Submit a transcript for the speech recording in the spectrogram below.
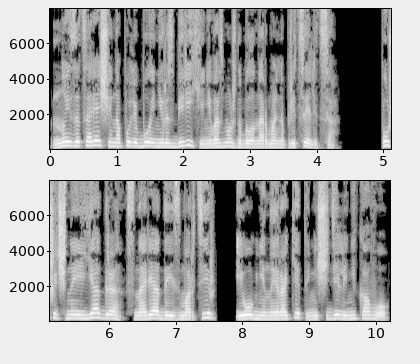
но из-за царящей на поле боя неразберихи невозможно было нормально прицелиться. Пушечные ядра, снаряды из мортир и огненные ракеты не щадили никого,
